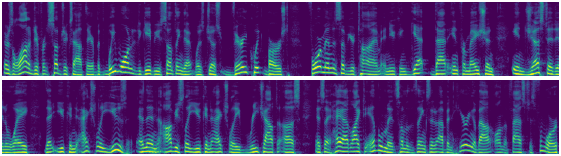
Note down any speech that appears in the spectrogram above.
There's a lot of different subjects out there, but we wanted to give you something that was just very quick burst, four minutes of your time, and you can get that information ingested in a way that you can actually use it. And then obviously you can actually reach out to us and say, Hey, I'd like to implement some of the things that I've been hearing about on the fastest four.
